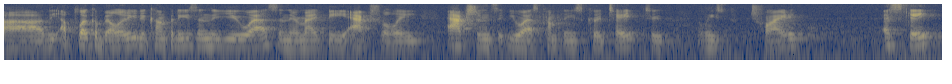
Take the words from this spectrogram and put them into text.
uh, the applicability to companies in the U.S., and there might be actually actions that U.S. companies could take to at least try to escape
